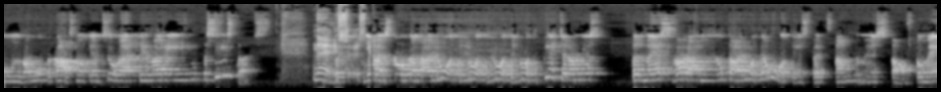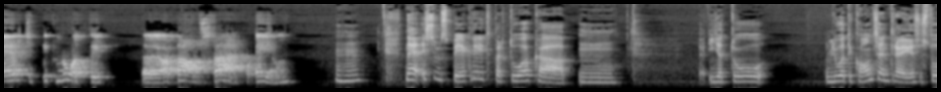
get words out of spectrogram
un varbūt kāds no tiem cilvēkiem arī tas īstais. Nē, es, es... Ja mēs kaut kā tā ļoti, ļoti, ļoti, ļoti pieķeramies, tad mēs varam nu, tā ļoti aloties pēc tam, ja mēs tā uz to mērķi tik ļoti uh, ar tādu spēku ejam. Mm -hmm. Nē, es jums piekrītu par to, ka. Mm, ja tu ļoti koncentrējies uz to,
